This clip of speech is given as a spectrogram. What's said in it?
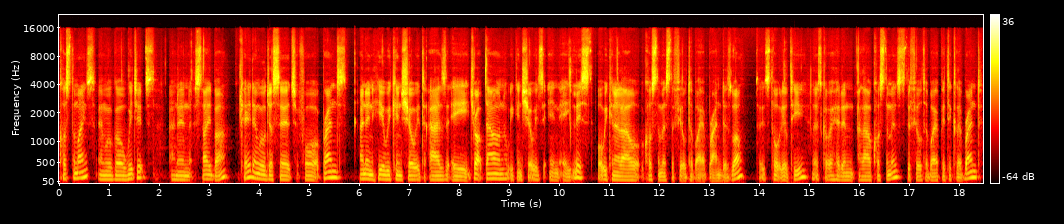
customize and we'll go widgets and then sidebar. Okay, then we'll just search for brands. And then here we can show it as a drop down. We can show it in a list, or we can allow customers to filter by a brand as well. So it's totally up to you. Let's go ahead and allow customers to filter by a particular brand.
